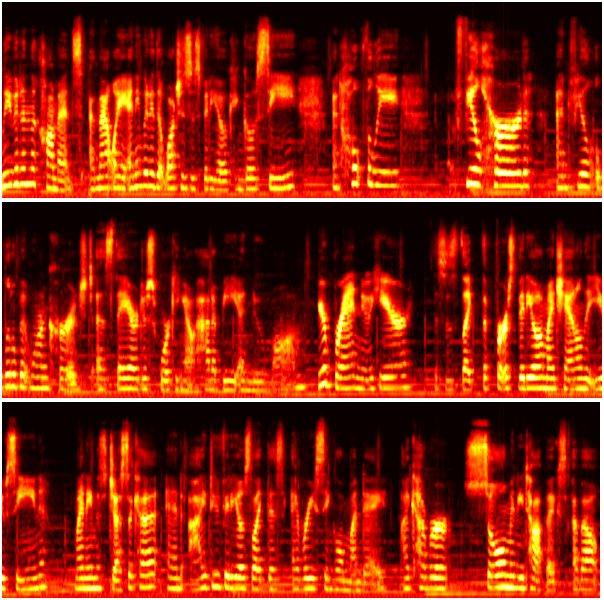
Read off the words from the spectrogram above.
Leave it in the comments, and that way anybody that watches this video can go see and hopefully feel heard and feel a little bit more encouraged as they are just working out how to be a new mom. If you're brand new here, this is like the first video on my channel that you've seen. My name is Jessica and I do videos like this every single Monday. I cover so many topics about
